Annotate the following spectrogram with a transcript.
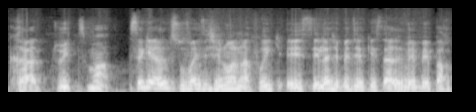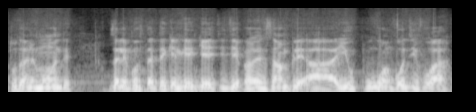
gratuitement. Ce qui arrive souvent ici chez nous en Afrique, et c'est là je peux dire que ça arrive un peu partout dans le monde. Vous allez constater quelqu'un qui a étudié par exemple à Yopougon en Côte d'Ivoire,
